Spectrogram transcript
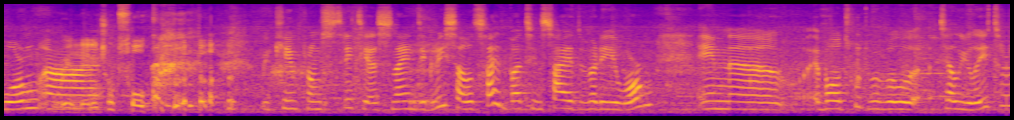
warm. Uh, çok soğuk. Came from street, yes, 9 degrees outside, but inside very warm. And uh, about food, we will tell you later.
